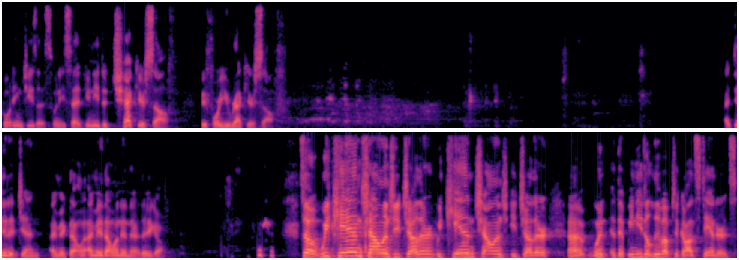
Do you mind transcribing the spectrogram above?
quoting Jesus when he said, You need to check yourself before you wreck yourself? I did it, Jen. I make that one. I made that one in there. There you go. So we can challenge each other. We can challenge each other uh, when, that we need to live up to God's standards.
